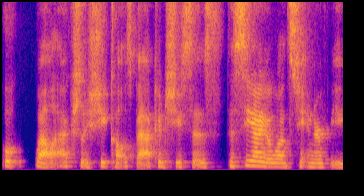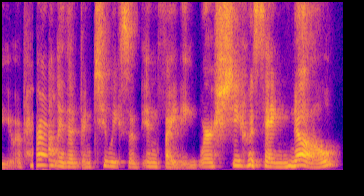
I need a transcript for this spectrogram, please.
well, actually, she calls back and she says, the CIO wants to interview you. Apparently, there'd been two weeks of infighting where she was saying no,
